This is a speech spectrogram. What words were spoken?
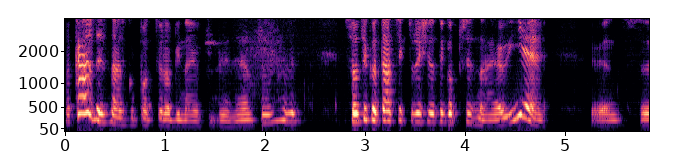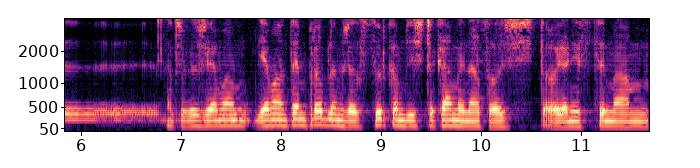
no każdy z nas głupoty robi na YouTubie, nie? Są tylko tacy, którzy się do tego przyznają i nie. Więc. Yy... Znaczy, wiesz, ja mam, ja mam ten problem, że z córką gdzieś czekamy na coś, to ja niestety mam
